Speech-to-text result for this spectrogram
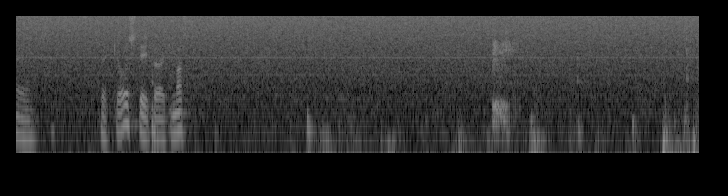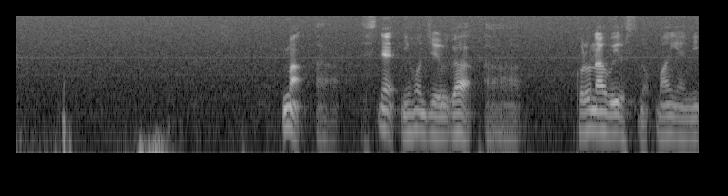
えー、説教をしていただきます。今ですね日本中がコロナウイルスの蔓延に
